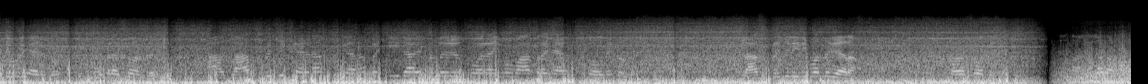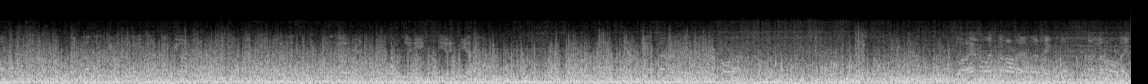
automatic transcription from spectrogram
അടിപൊളിയായിരുന്നു നല്ല രസമുണ്ട് ആ ഗ്ലാസ് ബ്രിഡ്ജിൽ കയറാൻ കയറാൻ പറ്റിയില്ല എന്നുള്ളൊരു പോരായ്മ മാത്രമേ ഞങ്ങൾക്ക് തോന്നിയിട്ടുള്ളൂ ഗ്ലാസ് ബ്രിഡ്ജിൽ ഇനി വന്ന് കയറാം കുഴപ്പമൊന്നുമില്ല നല്ല തണുപ്പാണ്. വെള്ളം കിട്ടിക്കൊണ്ടിരിക്കുകയാണ്. ഒരു മുകളിൽ ഇരട്ടിയാണ്. ഇരട്ടി എത്താനൊക്കെ ഒരു റോഡാണ്. കുറേ മോശം റോഡായിരുന്നു പക്ഷേ ഇപ്പം നല്ല റോഡായി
